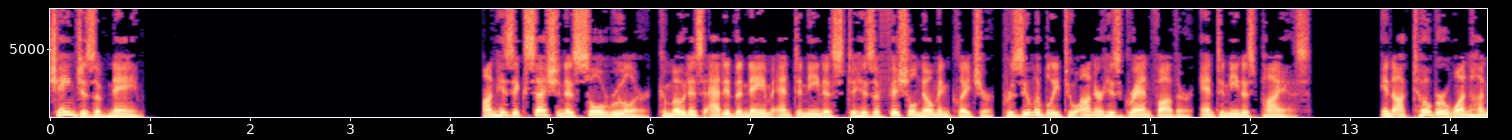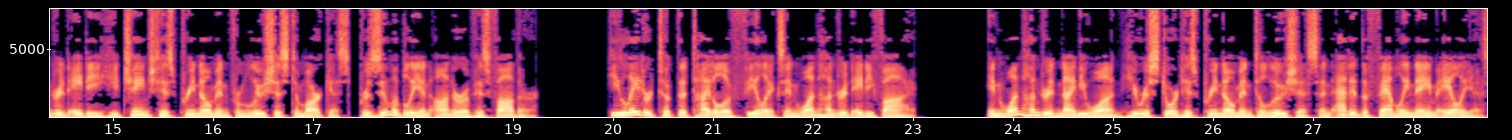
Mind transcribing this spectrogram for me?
Changes of name On his accession as sole ruler, Commodus added the name Antoninus to his official nomenclature, presumably to honor his grandfather, Antoninus Pius. In October 180 he changed his prenomen from Lucius to Marcus, presumably in honor of his father. He later took the title of Felix in 185. In 191 he restored his prenomen to Lucius and added the family name Aelius,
